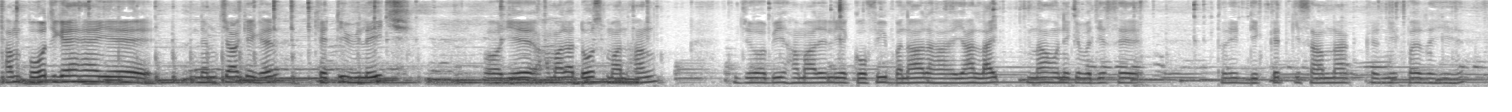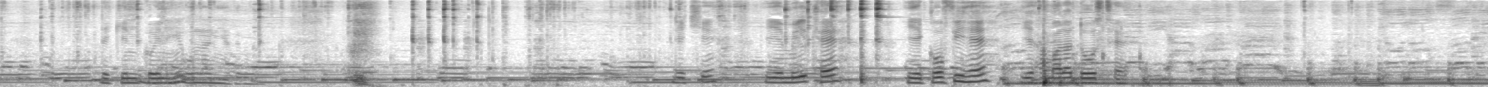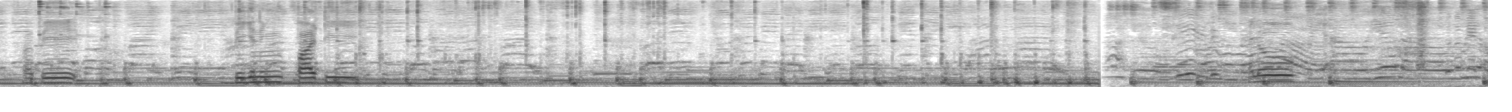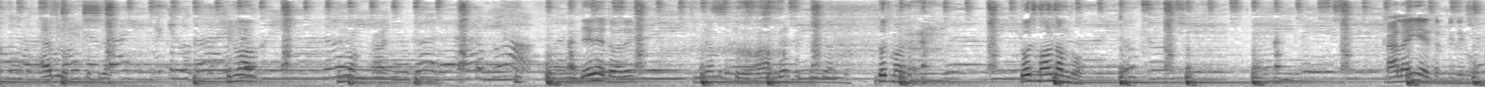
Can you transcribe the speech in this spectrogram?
हम पहुँच गए हैं ये निमचा के घर खेती विलेज और ये हमारा दोस्त मानहंग जो अभी हमारे लिए कॉफ़ी बना रहा है। यहाँ लाइट ना होने की वजह से थोड़ी दिक्कत की सामना करनी पड़ रही है लेकिन कोई नहीं। बोलना नहीं आता देखिए ये मिल्क है ये कॉफ़ी है ये हमारा दोस्त है। अभी बिगिनिंग पार्टी हेलो दे रहे तो चिंता मत करो। हाँ मैं सब कुछ मार मारो काला ही है सब देखो।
